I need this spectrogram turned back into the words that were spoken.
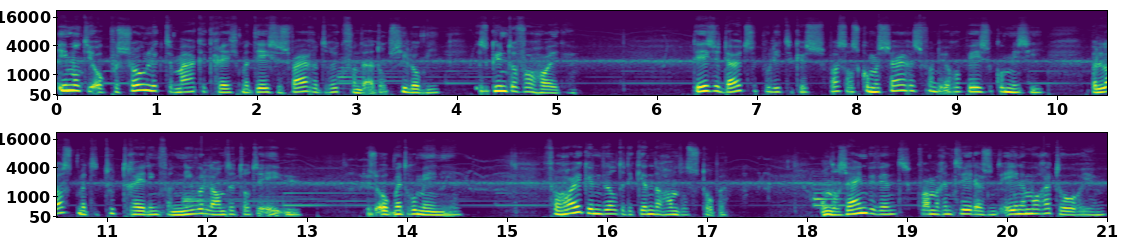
Iemand die ook persoonlijk te maken kreeg met deze zware druk van de adoptielobby is Günther Verheugen. Deze Duitse politicus was als commissaris van de Europese Commissie belast met de toetreding van nieuwe landen tot de EU, dus ook met Roemenië. Verheugen wilde de kinderhandel stoppen. Onder zijn bewind kwam er in 2001 een moratorium,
